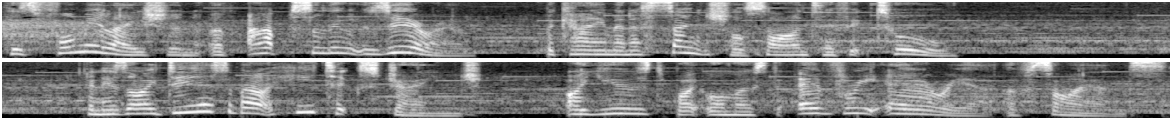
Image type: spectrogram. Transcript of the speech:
His formulation of absolute zero became an essential scientific tool. and his ideas about heat exchange are used by almost every area of science.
